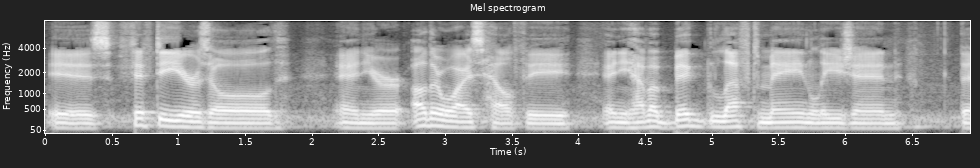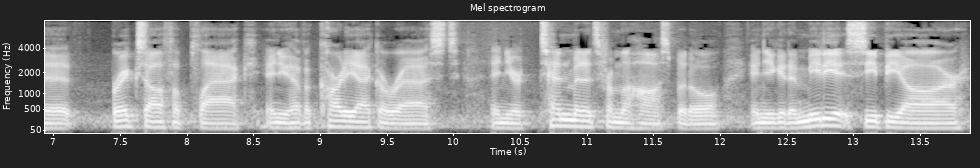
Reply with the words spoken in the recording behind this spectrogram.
is 50 years old and you're otherwise healthy and you have a big left main lesion that breaks off a plaque and you have a cardiac arrest and you're 10 minutes from the hospital and you get immediate CPR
